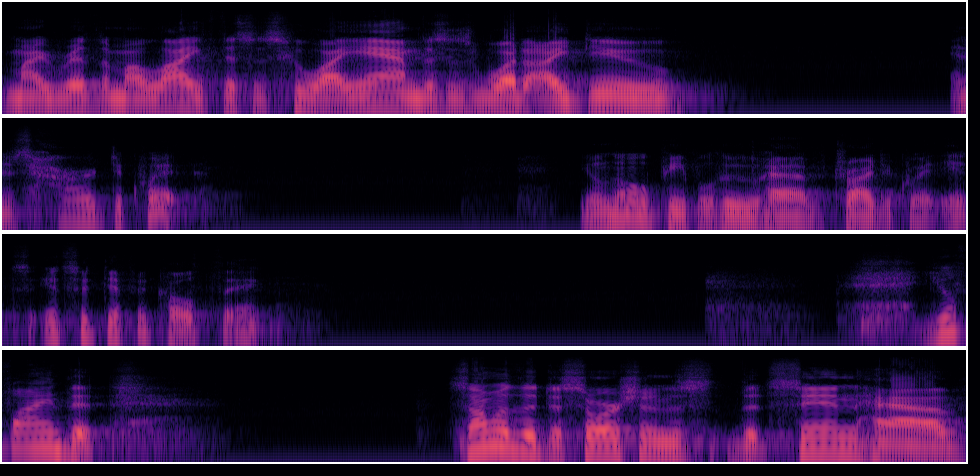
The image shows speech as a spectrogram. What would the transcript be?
my rhythm of life. This is who I am. This is what I do. And it's hard to quit. You'll know people who have tried to quit. It's, it's a difficult thing. You'll find that some of the distortions that sin have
